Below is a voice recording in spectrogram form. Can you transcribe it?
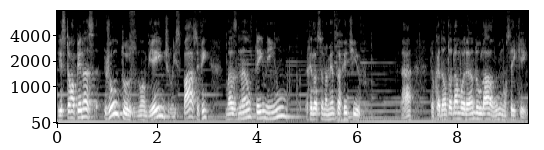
estão apenas juntos no ambiente, no espaço, enfim, mas não tem nenhum relacionamento afetivo. Tá? Então cada um está namorando lá um não sei quem.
